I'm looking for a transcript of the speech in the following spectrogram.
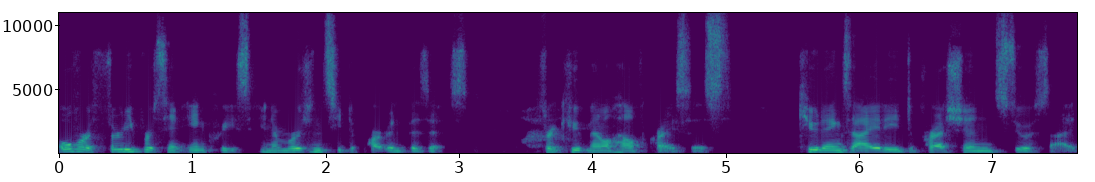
over a 30% increase in emergency department visits for acute mental health crisis, acute anxiety, depression, suicide.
